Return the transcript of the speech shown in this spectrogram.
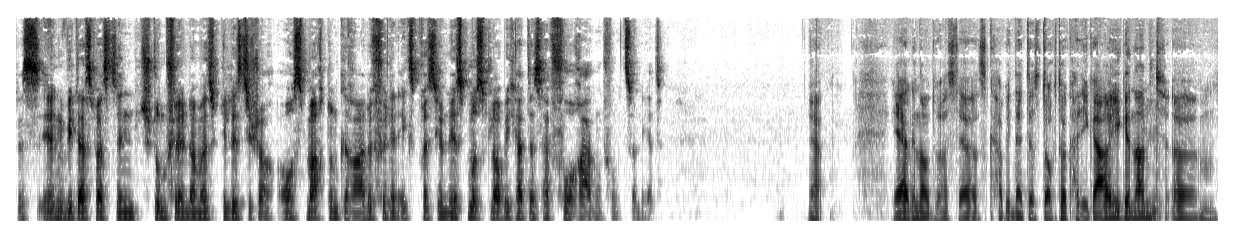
ist irgendwie das, was den Stummfilm damals stilistisch auch ausmacht. Und gerade für den Expressionismus, glaube ich, hat das hervorragend funktioniert. Ja, ja, genau. Du hast ja das Kabinett des Dr. Caligari genannt. Mhm. Ähm,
